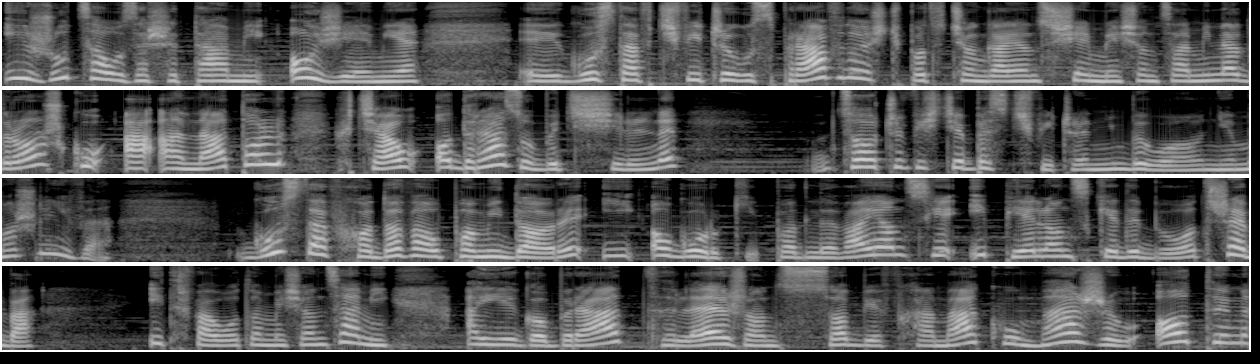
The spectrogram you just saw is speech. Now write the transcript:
i rzucał zeszytami o ziemię. Y, Gustaw ćwiczył sprawność, podciągając się miesiącami na drążku, a Anatol chciał od razu być silny, co oczywiście bez ćwiczeń było niemożliwe. Gustaw hodował pomidory i ogórki, podlewając je i pieląc, kiedy było trzeba. I trwało to miesiącami, a jego brat, leżąc sobie w hamaku, marzył o tym,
